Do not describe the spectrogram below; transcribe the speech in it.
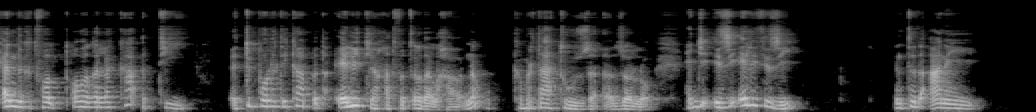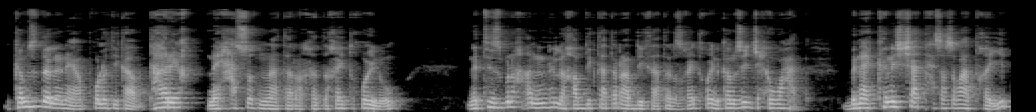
ቀንዲ ክትፈልጦ ዘለካ እቲ እቲ ፖለቲካ ኤሊት እያ ክትፍጥር ዘለካ ነው ክብርታቱ ዘሎ ሕጂ እዚ ኤሊት እዚ እንተ ደኣኒ ከምዚ ዘለናዮ ፖለቲካ ታሪክ ናይ ሓሶት እናተረኸተ ከይቲ ኮይኑ ነቲ ህዝብና ከዓ ንንህለ ካብ ዲክታተር ናብ ዲክታተር ዝኸይድ ኮይኑ ከምዚ ሕጂ ሕወሓት ብናይ ከንሻ ተሓሳስባ ትኸይድ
